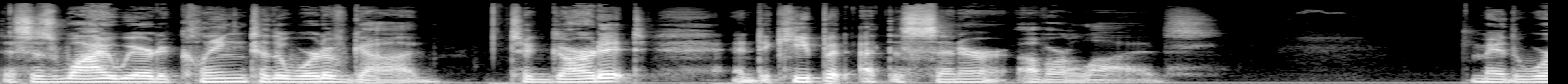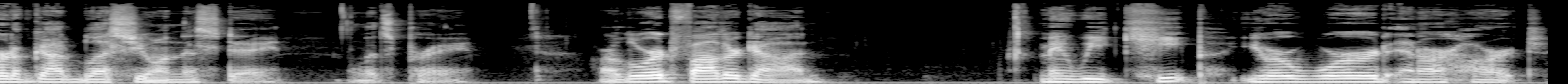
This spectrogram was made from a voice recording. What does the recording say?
This is why we are to cling to the word of God, to guard it, and to keep it at the center of our lives. May the word of God bless you on this day. Let's pray. Our Lord, Father God, may we keep your word in our heart.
